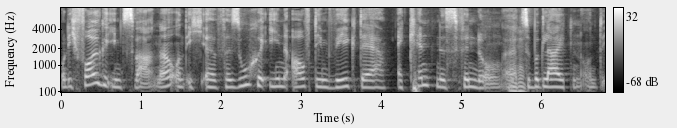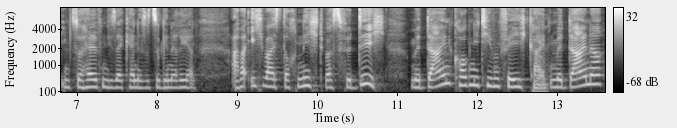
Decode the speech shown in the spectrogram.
Und ich folge ihm zwar ne? und ich äh, versuche ihn auf dem Weg der Erkenntnisfindung äh, mhm. zu begleiten und ihm zu helfen, diese Erkenntnisse zu generieren. Aber ich weiß doch nicht, was für dich mit deinen kognitiven Fähigkeiten, ja. mit deiner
